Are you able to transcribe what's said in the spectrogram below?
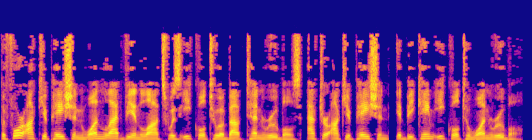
Before occupation one Latvian lats was equal to about 10 rubles, after occupation, it became equal to 1 ruble.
